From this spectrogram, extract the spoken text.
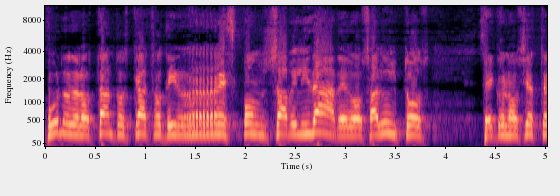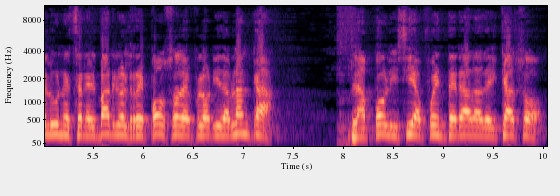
Uno de los tantos casos de irresponsabilidad de los adultos se conoció este lunes en el barrio El Reposo de Florida Blanca. La policía fue enterada del caso.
